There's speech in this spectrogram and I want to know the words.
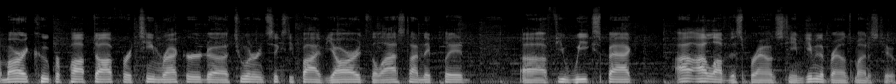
Amari Cooper popped off for a team record, uh, 265 yards the last time they played uh, a few weeks back. I, I love this Browns team. Give me the Browns minus two.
